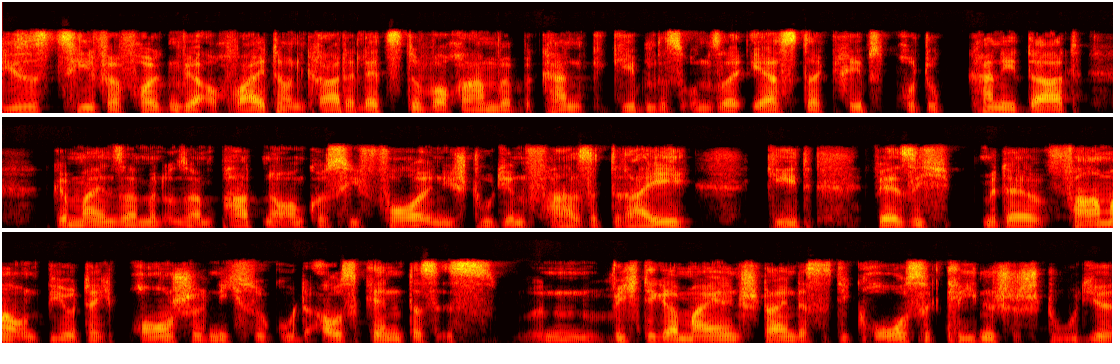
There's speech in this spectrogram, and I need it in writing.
dieses Ziel verfolgen wir auch weiter und gerade letzte Woche haben wir bekannt gegeben, dass unser erster Krebsproduktkandidat gemeinsam mit unserem Partner OncoC4 in die Studienphase 3 geht. Wer sich mit der Pharma- und Biotech-Branche nicht so gut auskennt, das ist ein wichtiger Meilenstein. Das ist die große klinische Studie,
